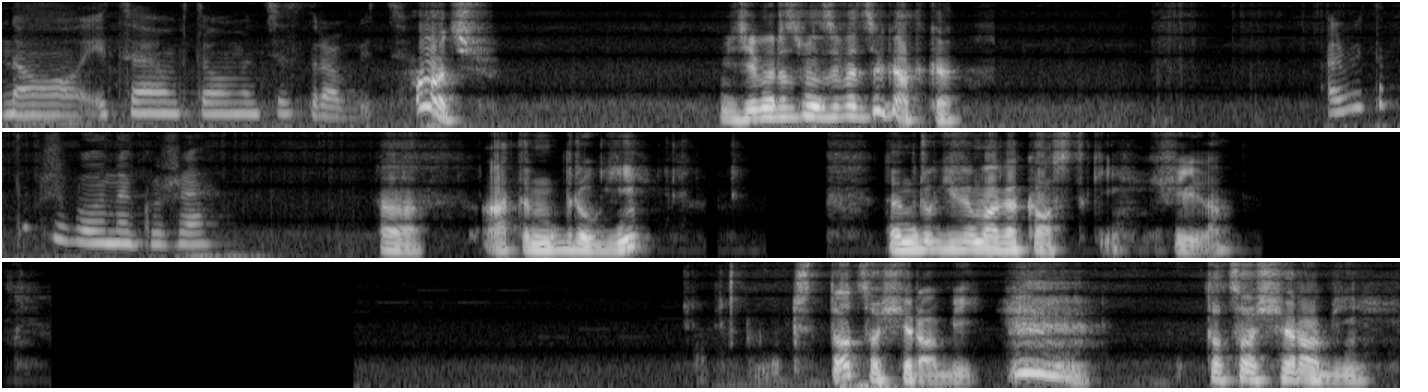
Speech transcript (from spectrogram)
No i co ja mam w tym momencie zrobić? Chodź. Idziemy rozwiązywać zagadkę. Ale mi tak dobrze było na górze. A, a ten drugi? Ten drugi wymaga kostki. Chwila. Czy to coś robi? To coś robi.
